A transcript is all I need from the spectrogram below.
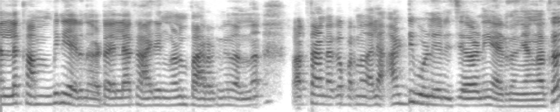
നല്ല കമ്പനി ആയിരുന്നു കേട്ടോ. എല്ലാ കാര്യങ്ങളും പറഞ്ഞു തന്ന് വർത്താനൊക്കെ പറഞ്ഞ. നല്ല അടിപൊളി ഒരു ജേണി ആയിരുന്നു ഞങ്ങൾക്ക്.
